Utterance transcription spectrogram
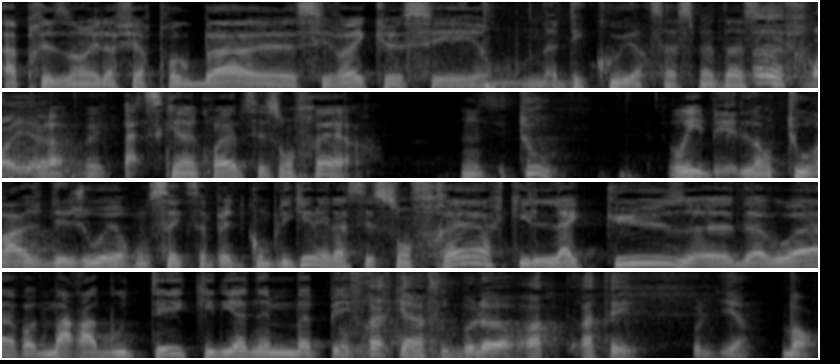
à présent, et l'affaire Pogba, euh, c'est vrai que c'est, on a découvert ça ce matin. Ce, qui, est, bah, ce qui est incroyable, c'est son frère. C'est tout. Oui, mais l'entourage des joueurs, on sait que ça peut être compliqué, mais là, c'est son frère qui l'accuse euh, d'avoir marabouté Kylian Mbappé. Son frère qui est un footballeur raté, faut le dire. Bon,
